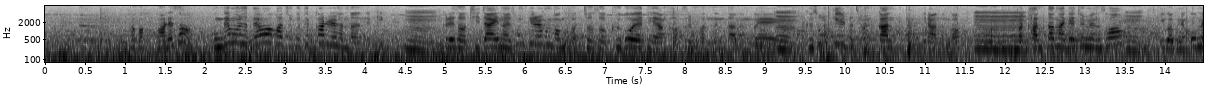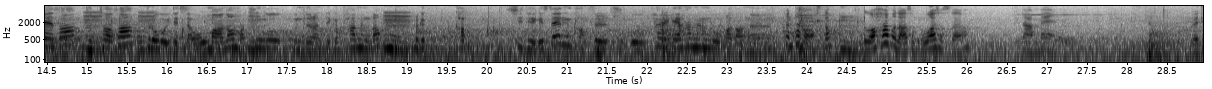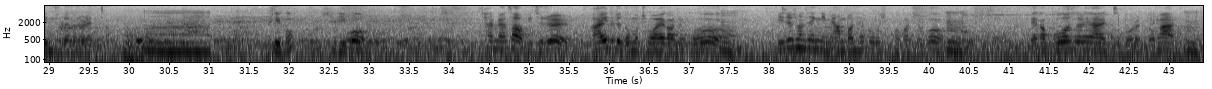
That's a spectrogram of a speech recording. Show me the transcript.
그러니까 막 말해서 공대물에서 떼와가지고 탭가리를 한다는 느낌? 음. 그래서 디자이너의 손길을 한번 거쳐서 그거에 대한 값을 받는다는 게그 음. 손길도 잠깐이라는 거. 음. 정말 간단하게 해주면서 음. 이걸 그냥 꼬매서 음. 붙여서 음. 그러고 이제 진짜 5만 원, 막 중국 분들한테 이렇게 파는 거. 음. 그렇게 값이 되게 센 값을 주고 팔게 하는 거가 나는 현타가 왔어? 음. 그거 하고 나서 뭐 하셨어요? 그다음에 웨딩 플래너를 했죠. 음. 그리고? 그리고 살면서 미술을 아이들도 너무 좋아해가지고 응. 미술 선생님이 한번 해보고 싶어가지고 응. 내가 무엇을 해야 할지 모를 동안 응.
